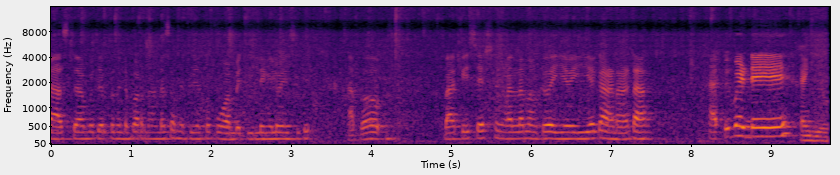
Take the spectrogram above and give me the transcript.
ലാസ്റ്റ് ആകുമ്പോൾ ചിലപ്പോൾ നിന്റെ പിറന്നാളിന്റെ സമയത്ത് ചിലപ്പോൾ പോകാൻ പറ്റിയില്ലെങ്കിലും വെച്ചിട്ട്. അപ്പോൾ ബാക്കി വിശേഷങ്ങളെല്ലാം നമുക്ക് വയ്യ വയ്യ കാണാം കേട്ടാ happy birthday thank you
